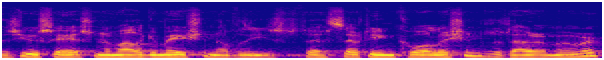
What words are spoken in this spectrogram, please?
As you say, it's an amalgamation of these uh, 13 coalitions, as I remember,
